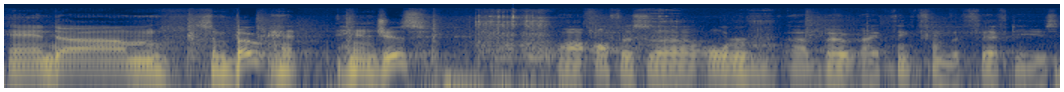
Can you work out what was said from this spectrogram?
And um, some boat hinges uh, off this uh, older uh, boat, I think from the 50s.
